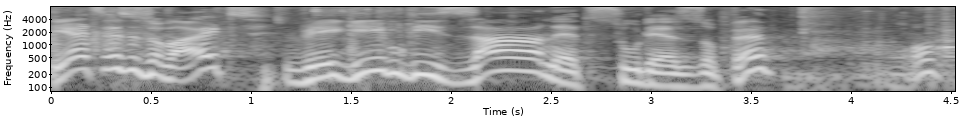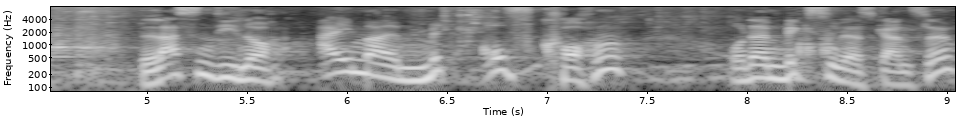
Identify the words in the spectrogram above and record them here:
Jetzt ist es soweit. Wir geben die Sahne zu der Suppe. So. Lassen die noch einmal mit aufkochen und dann mixen wir das Ganze.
